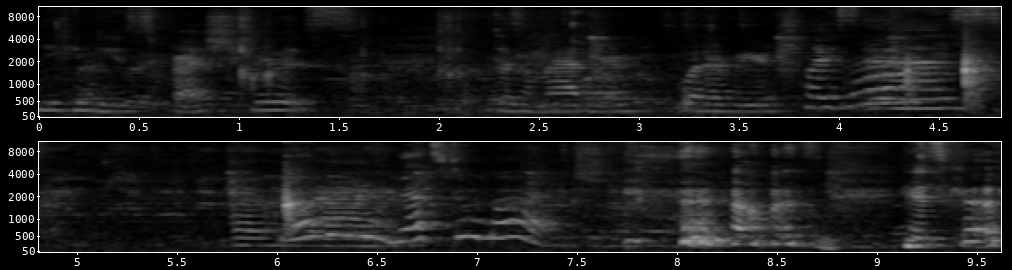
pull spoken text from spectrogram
you can use fresh fruits, doesn't matter, whatever your choice is. And Oh, that's too much. that was his cup.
